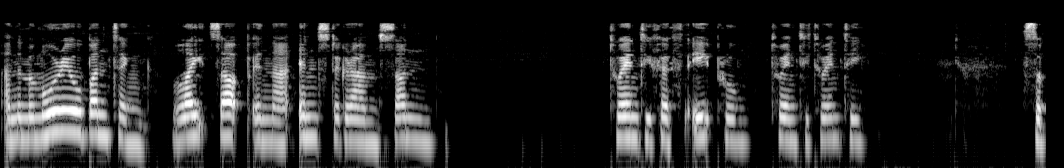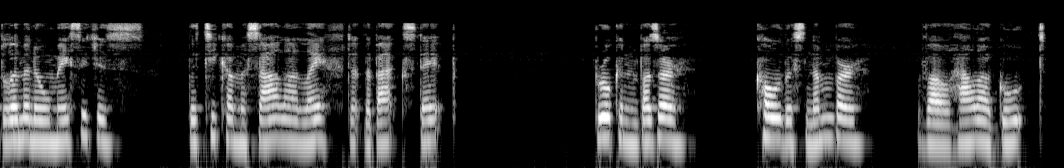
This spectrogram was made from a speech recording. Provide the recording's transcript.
and the memorial bunting lights up in that Instagram sun. 25th April 2020. Subliminal messages. The tikka masala left at the back step. Broken buzzer. Call this number. Valhalla goat.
